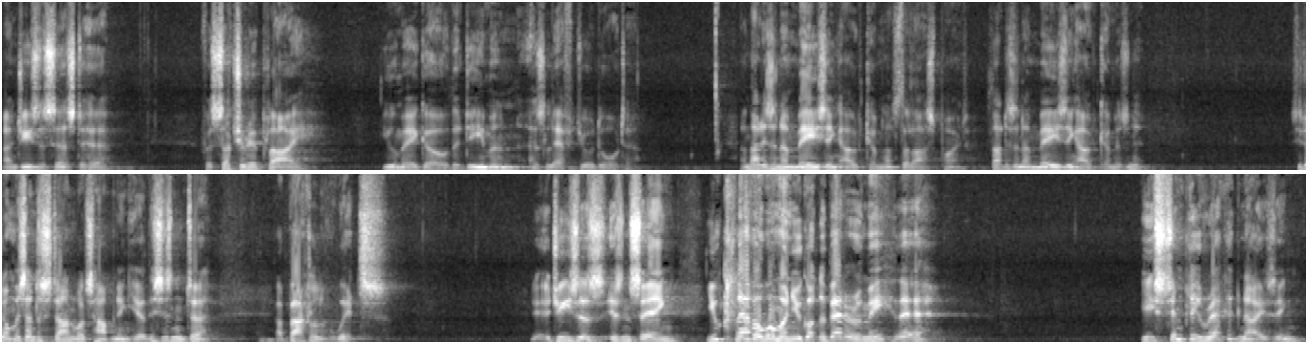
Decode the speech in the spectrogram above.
And Jesus says to her, For such a reply, you may go. The demon has left your daughter. And that is an amazing outcome. That's the last point. That is an amazing outcome, isn't it? So don't misunderstand what's happening here. This isn't a, a battle of wits. Jesus isn't saying, You clever woman, you got the better of me there. He's simply recognizing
